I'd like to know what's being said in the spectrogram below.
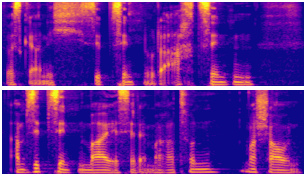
ich weiß gar nicht, 17. oder 18. Am 17. Mai ist ja der Marathon. Mal schauen.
